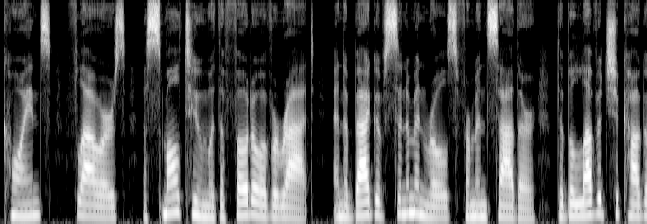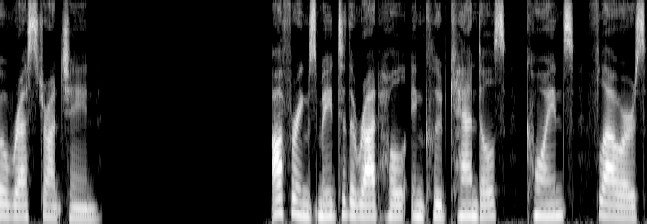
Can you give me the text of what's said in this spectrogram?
coins, flowers, a small tomb with a photo of a rat, and a bag of cinnamon rolls from Ann Sather, the beloved Chicago restaurant chain. Offerings made to the rat hole include candles, coins, flowers,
